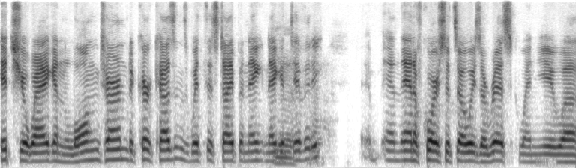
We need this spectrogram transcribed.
hitch your wagon long term to Kirk Cousins with this type of neg- negativity. Yeah. And then, of course, it's always a risk when you, uh,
